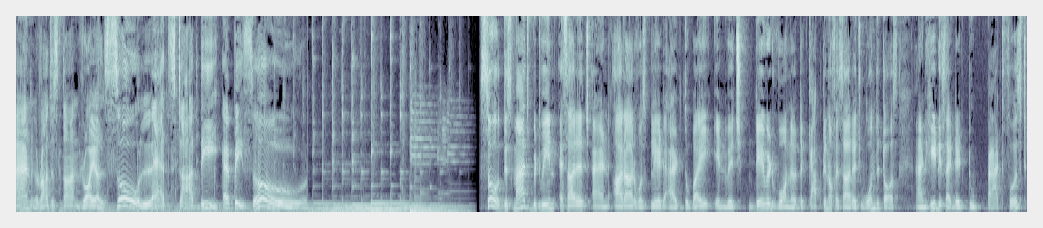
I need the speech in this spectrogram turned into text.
and Rajasthan Royals. So, let's start the episode. So, this match between SRH and RR was played at Dubai, in which David Warner, the captain of SRH, won the toss and he decided to bat first.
